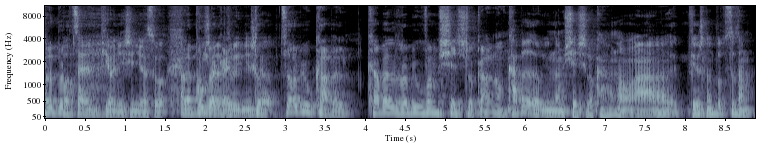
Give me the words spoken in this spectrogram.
Ale, po, Po całym pionie się niosło. ale Kumpel, poczekaj, który mieszka... to co robił kabel? Kabel robił wam sieć lokalną. Kabel robił nam sieć lokalną, a wiesz, no bo co tam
